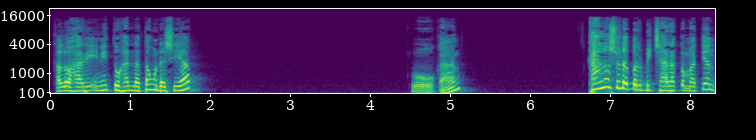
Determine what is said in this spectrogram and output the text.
Kalau hari ini Tuhan datang udah siap? Oh kan? Kalau sudah berbicara kematian,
